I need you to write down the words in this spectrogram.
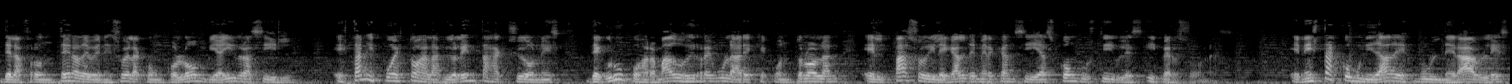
de la frontera de Venezuela con Colombia y Brasil, están expuestos a las violentas acciones de grupos armados irregulares que controlan el paso ilegal de mercancías, combustibles y personas. En estas comunidades vulnerables,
